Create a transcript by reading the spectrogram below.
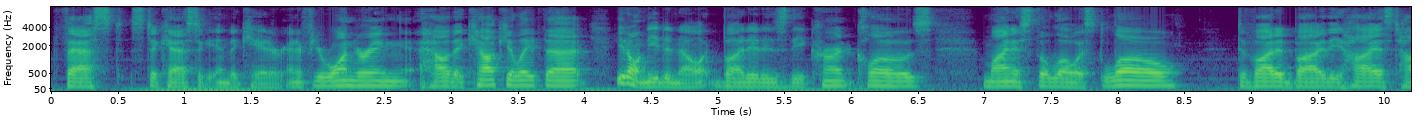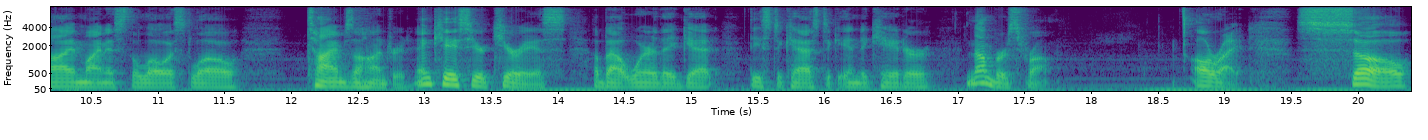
fast stochastic indicator. And if you're wondering how they calculate that, you don't need to know it, but it is the current close minus the lowest low divided by the highest high minus the lowest low times 100, in case you're curious about where they get the stochastic indicator numbers from. All right, so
